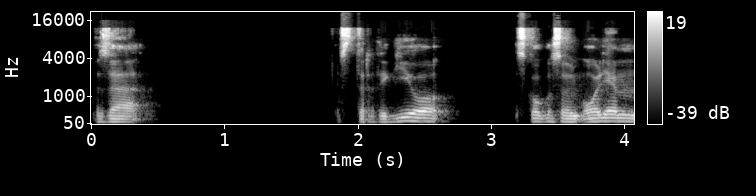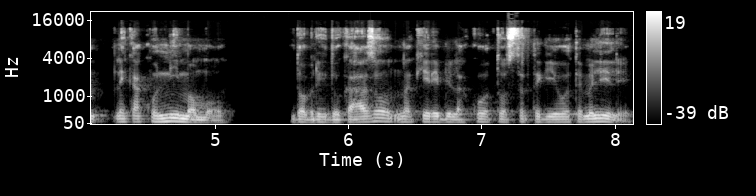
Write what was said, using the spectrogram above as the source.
za strategijo s kokosovim oljem nekako nimamo dobrih dokazov, na kateri bi lahko to strategijo utemeljili.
